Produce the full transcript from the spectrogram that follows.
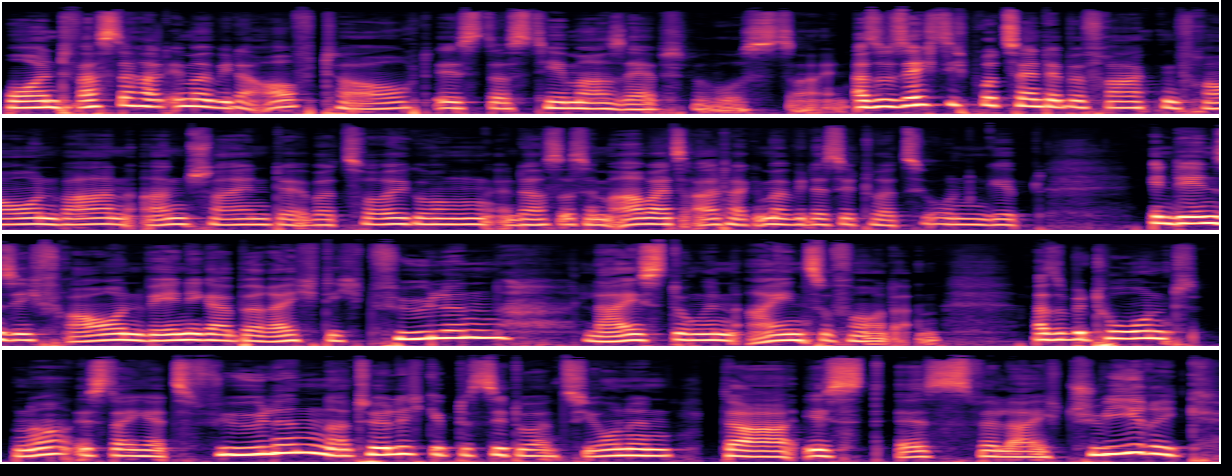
Und was da halt immer wieder auftaucht, ist das Thema Selbstbewusstsein. Also 60 Prozent der befragten Frauen waren anscheinend der Überzeugung, dass es im Arbeitsalltag immer wieder Situationen gibt, in denen sich Frauen weniger berechtigt fühlen, Leistungen einzufordern. Also betont ne, ist da jetzt fühlen. Natürlich gibt es Situationen, da ist es vielleicht schwierig,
